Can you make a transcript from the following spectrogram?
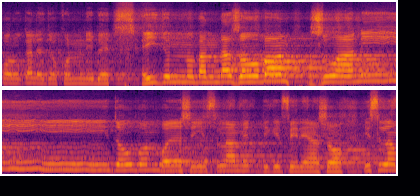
পরকালে যখন নিবে। এই জন্য বান্দা যৌবন জুয়ানি যৌবন বয়সে ইসলামের দিকে ফিরে আসো। ইসলাম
